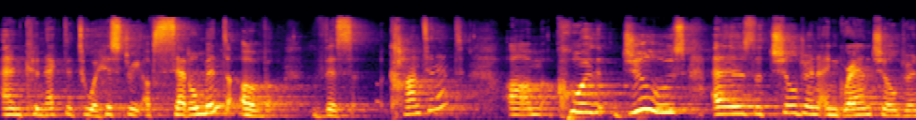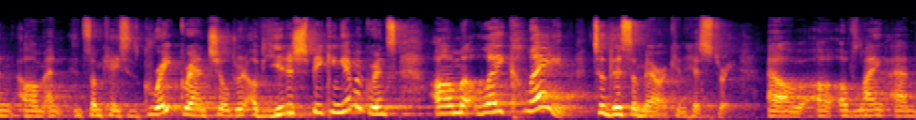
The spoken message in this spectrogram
and connected to a history of settlement of this continent? Um, could Jews, as the children and grandchildren, um, and in some cases great grandchildren of Yiddish speaking immigrants, um, lay claim to this American history? Uh, uh, of lang- and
